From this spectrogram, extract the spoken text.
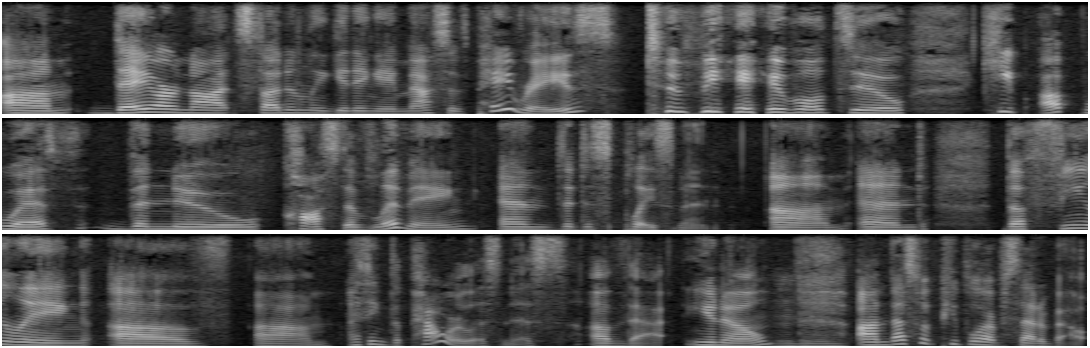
um, they are not suddenly getting a massive pay raise to be able to keep up with the new cost of living and the displacement um, and the feeling of um, I think the powerlessness of that, you know, um, that's what people are upset about.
